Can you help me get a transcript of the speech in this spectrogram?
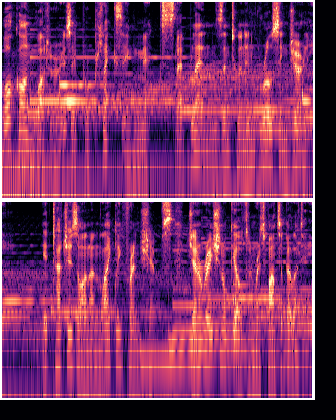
Walk on Water is a perplexing mix that blends into an engrossing journey. It touches on unlikely friendships, generational guilt and responsibility,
